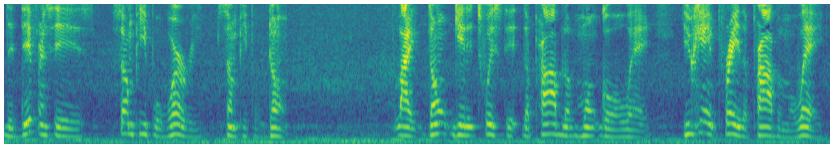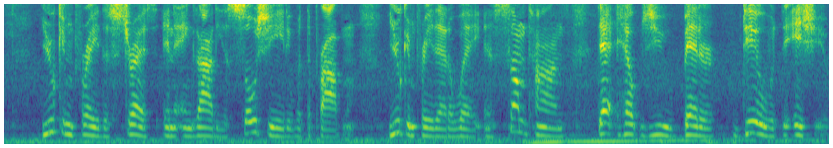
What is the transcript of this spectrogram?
the difference is some people worry, some people don't. Like, don't get it twisted. The problem won't go away. You can't pray the problem away. You can pray the stress and the anxiety associated with the problem. You can pray that away. And sometimes that helps you better deal with the issue.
